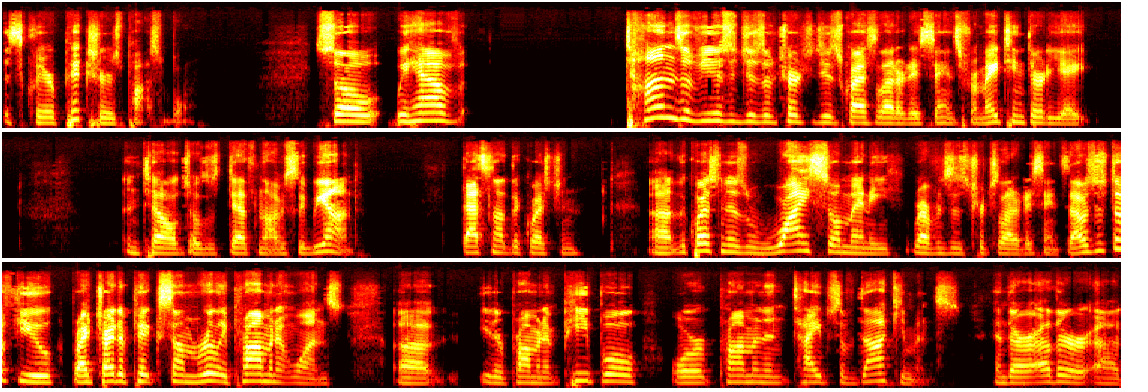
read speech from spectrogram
as clear picture as possible. So we have tons of usages of Church of Jesus Christ of Latter-day Saints from 1838 until Joseph's death and obviously beyond. That's not the question. Uh, the question is why so many references Church of Latter-day Saints? That was just a few, but I tried to pick some really prominent ones, uh, either prominent people or prominent types of documents. And there are other uh,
